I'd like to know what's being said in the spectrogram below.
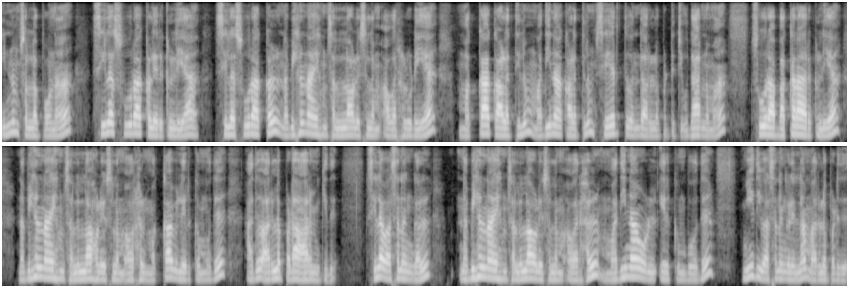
இன்னும் சொல்லப்போனால் சில சூறாக்கள் இருக்கு இல்லையா? சில சூறாக்கள் நபிகள் நாயகம் சல்லா அலுவலம் அவர்களுடைய மக்கா காலத்திலும் மதீனா காலத்திலும் சேர்த்து வந்து அருளப்பட்டுச்சு. உதாரணமாக சூரா பக்கரா இருக்கு இல்லையா? நபிகள் நாயகம் சல்லல்லாஹ் அலுவலம் அவர்கள் மக்காவில் இருக்கும்போது அது அருளப்பட ஆரம்பிக்குது. சில வசனங்கள் நபிகள் நாயகம் சல்லல்லா அலுவலம் அவர்கள் மதீனாவுள் இருக்கும்போது மீதி வசனங்கள் எல்லாம் அருளப்படுது.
